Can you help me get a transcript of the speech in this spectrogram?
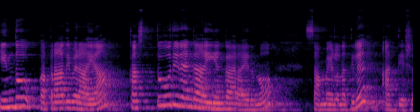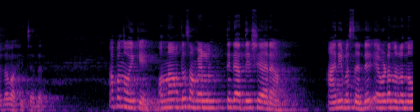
ഹിന്ദു പത്രാധിപരായ കസ്തൂരി രംഗ അയ്യങ്കാറായിരുന്നു സമ്മേളനത്തിൽ അധ്യക്ഷത വഹിച്ചത്. അപ്പം നോക്കിക്കേ ഒന്നാമത്തെ സമ്മേളനത്തിന്റെ അധ്യക്ഷ ആരാ? ആനി ബസന്റ് എവിടെ നടന്നു?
